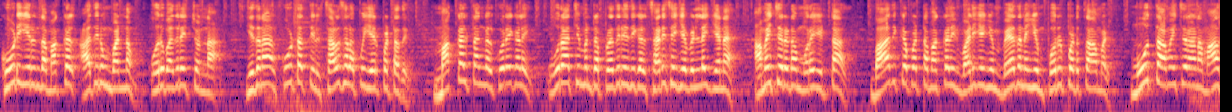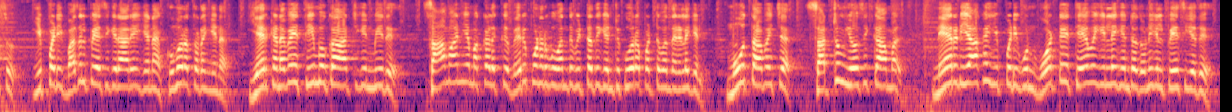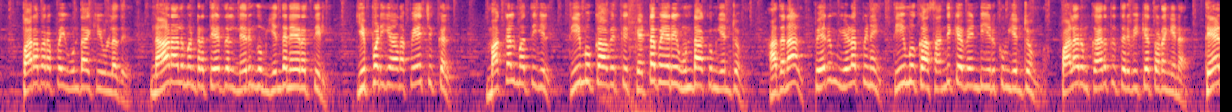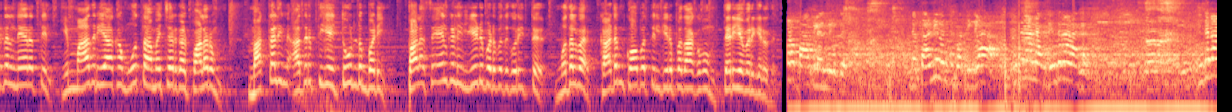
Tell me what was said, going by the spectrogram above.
கூடியிருந்த மக்கள் அதிரும் வண்ணம் ஒரு பதிலை சொன்னார். இதனால் கூட்டத்தில் சலசலப்பு ஏற்பட்டது. மக்கள் தங்கள் குறைகளை ஊராட்சி மன்ற பிரதிநிதிகள் சரி செய்யவில்லை என அமைச்சரிடம் முறையிட்டால் பாதிக்கப்பட்ட மக்களின் வலியையும் வேதனையும் பொருட்படுத்தாமல் மூத்த அமைச்சரான மாசு இப்படி பதில் பேசுகிறாரே என குமுறத் தொடங்கினர். ஏற்கனவே திமுக ஆட்சியின் மீது சாமானிய மக்களுக்கு வெறுப்புணர்வு வந்துவிட்டது என்று கூறப்பட்டு வந்த நிலையில் மூத்த அமைச்சர் சற்றும் யோசிக்காமல் நேரடியாக இப்படி உன் ஓட்டே தேவையில்லை என்ற துணியில் பேசியது பரபரப்பை உண்டாக்கியுள்ளது. நாடாளுமன்ற தேர்தல் நெருங்கும் இந்த நேரத்தில் இப்படியான பேச்சுக்கள் மக்கள் மத்தியில் திமுகவிற்கு கெட்ட பெயரை உண்டாக்கும் என்றும் அதனால் பெரும் இழப்பினை திமுக சந்திக்க வேண்டியிருக்கும் என்றும் பலரும் கருத்து தெரிவிக்க தொடங்கினர். தேர்தல் நேரத்தில் இம்மாதிரியாக மூத்த அமைச்சர்கள் பலரும் மக்களின் அதிருப்தியை தூண்டும்படி பல செயல்களில் ஈடுபடுவது குறித்து முதல்வர் கடும் கோபத்தில் இருப்பதாகவும் தெரிய வருகிறது. இந்த தண்ணி வந்து பாத்தீங்களா? இந்திரா நகர் இந்திரா நகர். இந்திரா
